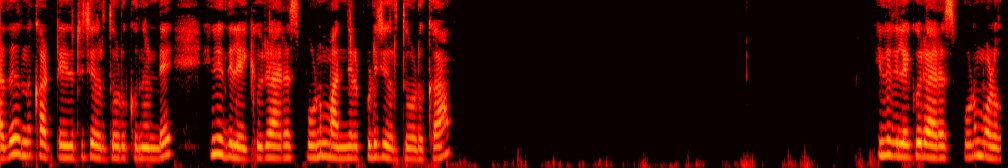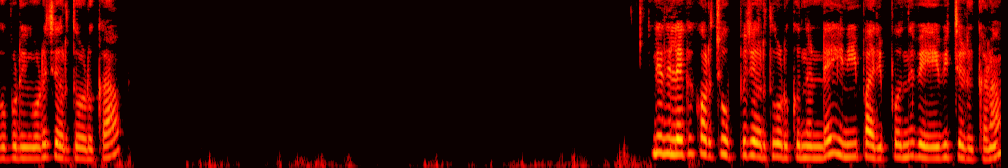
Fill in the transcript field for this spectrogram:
അത് ഒന്ന് കട്ട് ചെയ്തിട്ട് ചേർത്ത് കൊടുക്കുന്നുണ്ട്. ഇനി ഇതിലേക്ക് ഒരു അര സ്പൂൺ മഞ്ഞൾപ്പൊടി ചേർത്ത് കൊടുക്കാം. ഇനി ഇതിലേക്ക് ഒരു അര സ്പൂൺ മുളക് പൊടിയും കൂടി ചേർത്ത് കൊടുക്കാം. ഇനി ഇതിലേക്ക് കുറച്ച് ഉപ്പ് ചേർത്ത് കൊടുക്കുന്നുണ്ട്. ഇനി ഈ പരിപ്പൊന്ന് വേവിച്ചെടുക്കണം.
